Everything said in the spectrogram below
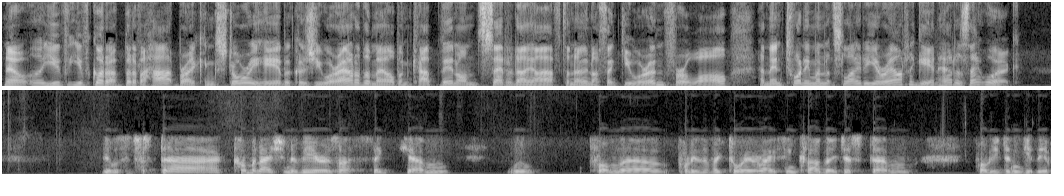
Now you've you've got a bit of a heartbreaking story here because you were out of the Melbourne Cup. Then on Saturday afternoon, I think you were in for a while, and then 20 minutes later you're out again. How does that work? It was just a combination of errors. I think um, we from the, probably the Victoria Racing Club. They just um, probably didn't get their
